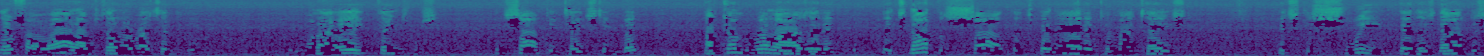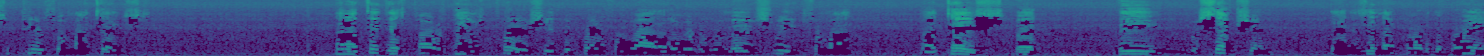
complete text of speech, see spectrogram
there for a while, I was telling her, I said, when I ate, things were salty tasting, but I've come to realize that it, it's not the salt that's been added to my taste, it's the sweet that has now disappeared from my taste. And I think that's part of Pam's prayer. She'd been praying for a while that Lord to remove sweet from my, my taste. But the reception that is in that part of the brain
